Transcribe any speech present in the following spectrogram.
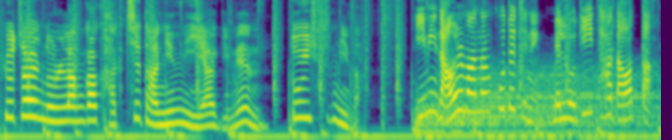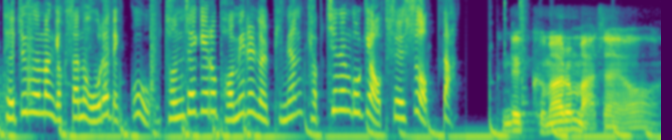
표절 논란과 같이 다니는 이야기는 또 있습니다. 이미 나올 만한 코드 진행, 멜로디 다 나왔다. 대중음악 역사는 오래됐고 전 세계로 범위를 넓히면 겹치는 곡이 없을 수 없다. 근데 그 말은 맞아요.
